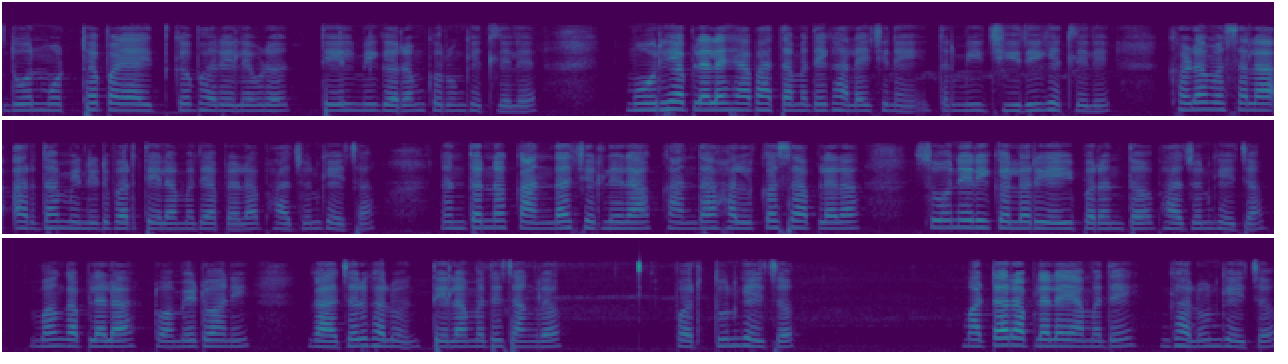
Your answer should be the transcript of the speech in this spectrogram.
दोन मोठ्या पळ्या इतकं भरेल एवढं तेल मी गरम करून घेतलेले आहे. मोहरी आपल्याला ह्या भातामध्ये घालायची नाही तर मी जिरी घेतलेली. खडा मसाला अर्धा मिनिटभर तेलामध्ये आपल्याला भाजून घ्यायचा. नंतर ना कांदा चिरलेला कांदा हलकासा आपल्याला सोनेरी कलर येईपर्यंत भाजून घ्यायचा. मग आपल्याला टॉमॅटो आणि गाजर घालून तेलामध्ये चांगलं परतून घ्यायचं. मटार आपल्याला यामध्ये घालून घ्यायचं.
